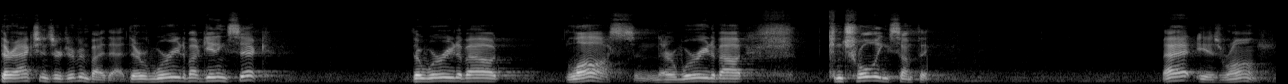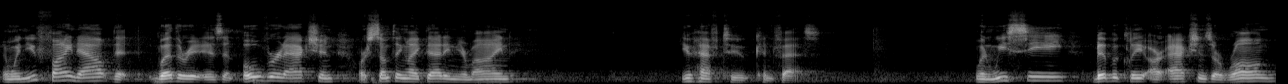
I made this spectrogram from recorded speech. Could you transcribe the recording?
Their actions are driven by that. They're worried about getting sick. They're worried about loss and they're worried about controlling something. That is wrong. And when you find out that whether it is an overt action or something like that in your mind, you have to confess. When we see biblically our actions are wrong,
